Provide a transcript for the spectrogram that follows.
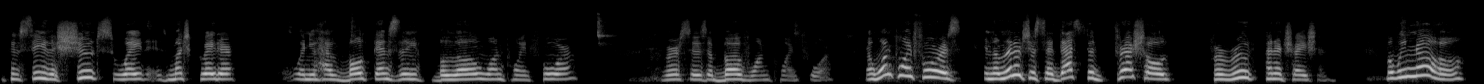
You can see the shoots weight is much greater when you have bulk density below 1.4 versus above 1.4. Now 1.4 is in the literature said that's the threshold for root penetration. But we know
